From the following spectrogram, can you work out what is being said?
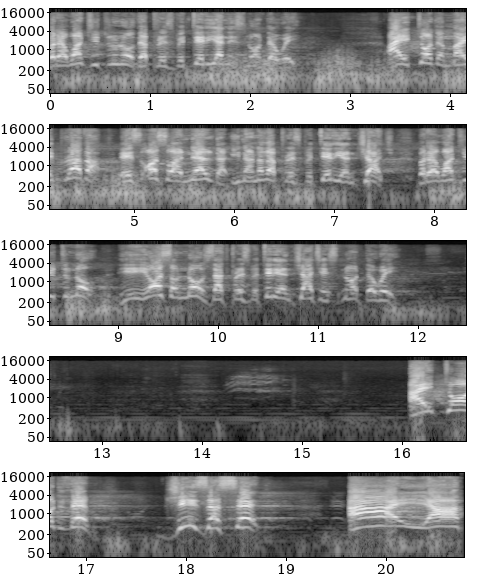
But I want you to know, the Presbyterian is not the way. I told them, my brother is also an elder in another Presbyterian church. But I want you to know, he also knows that Presbyterian church is not the way. I told them, Jesus said, I am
